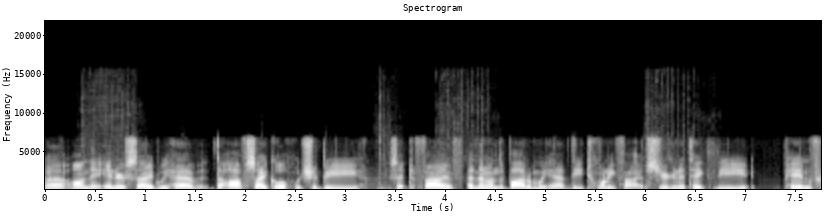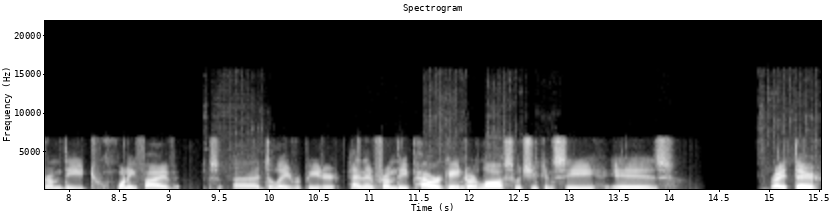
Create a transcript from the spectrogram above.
uh, on the inner side, we have the off cycle, which should be set to 5. And then on the bottom, we have the 25. So you're going to take the pin from the 25 uh, delay repeater, and then from the power gained or lost, which you can see is right there.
